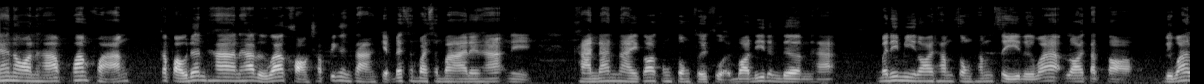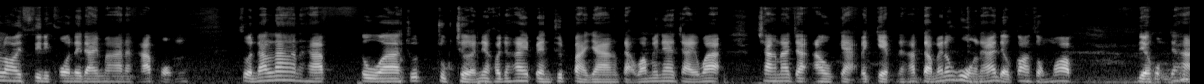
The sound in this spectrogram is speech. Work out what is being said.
แน่นอนนะครับกว้างขวางกระเป๋าเดินทางนะครับหรือว่าของช้อปปิ้งต่างๆ เก็บได้สบายๆเลยนะฮะนี่คานด้านในก็ตรงๆ สวยๆบอดี้เดิมๆนะฮะไม่ได้มีรอยทำทรงทำสีหรือว่ารอยตัดต่อ หรือว่ารอยซิลิโคนใดๆมานะครับผมส่วนด้านล่างนะครับ ตัวชุดฉุกเฉินเนี่ยเขาจะให้เป็นชุดป่ายาง แต่ว่าไม่แน่ใจว่าช่างน่าจะเอาแกะไปเก็บนะครับ แต่ไม่ต้องห่วงนะ เดี๋ยวก่อนส่งมอบ เดี๋ยวผมจะหา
